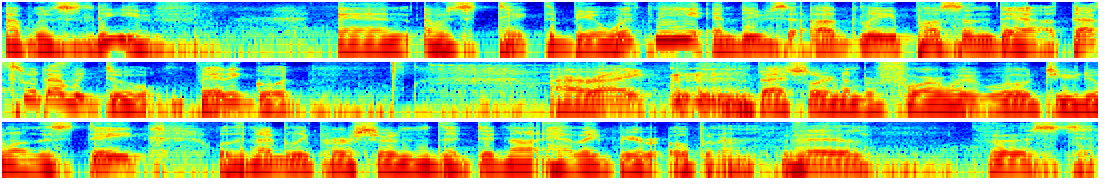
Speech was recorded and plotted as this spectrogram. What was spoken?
I would leave. And I would take the beer with me and leave the ugly person there. That's what I would do. Very good. All right, Bachelor number four. What, what would you do on this date with an ugly person that did not have a beer opener? Well, first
